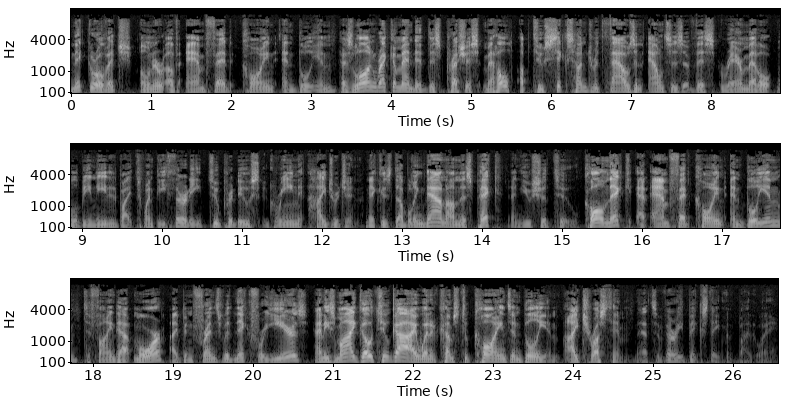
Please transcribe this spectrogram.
Nick Grovich, owner of AmFed Coin and Bullion, has long recommended this precious metal. Up to 600,000 ounces of this rare metal will be needed by 2030 to produce green hydrogen. Nick is doubling down on this pick, and you should too. Call Nick at AmFed Coin and Bullion to find out more. I've been friends with Nick for years, and he's my go to guy when it comes to coins and bullion. I trust him. That's a very big statement, by the way.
